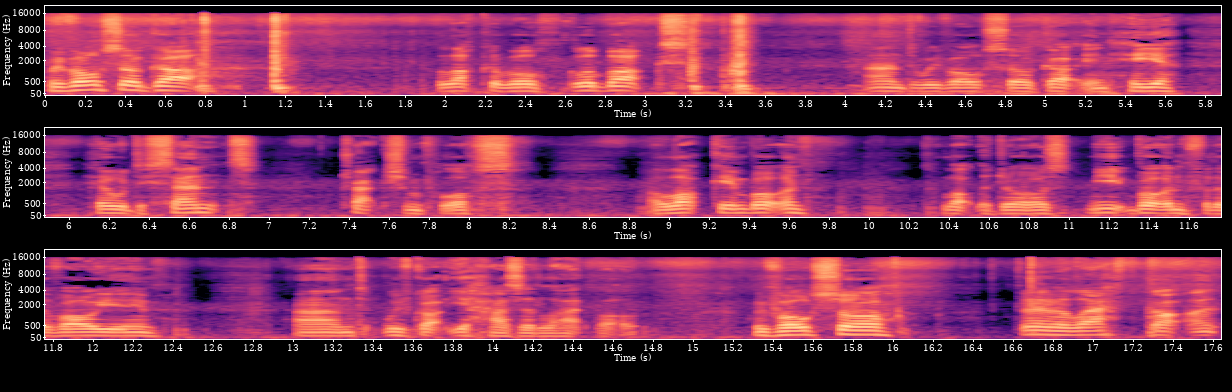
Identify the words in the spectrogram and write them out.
we've also got a lockable glove box and we've also got in here hill descent traction plus a locking button to lock the doors mute button for the volume and we've got your hazard light button we've also Further left, got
